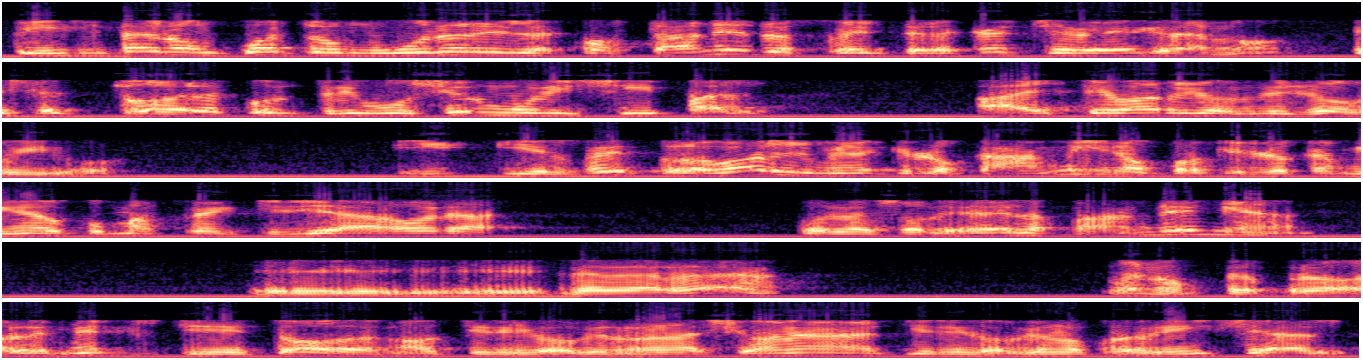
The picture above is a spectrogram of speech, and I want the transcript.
Pintaron cuatro murales en la costanera frente a la cancha de Belgrano. Esa es toda la contribución municipal a este barrio donde yo vivo. Y, el resto de los barrios, mira que lo camino, porque yo he caminado con más tranquilidad ahora con la soledad de la pandemia. Eh, la verdad, bueno, pero probablemente tiene todo, ¿no? Tiene el gobierno nacional, tiene el gobierno provincial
